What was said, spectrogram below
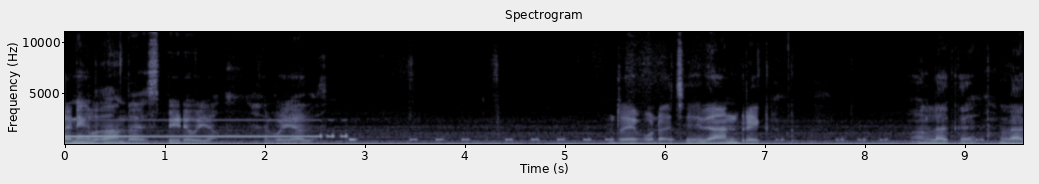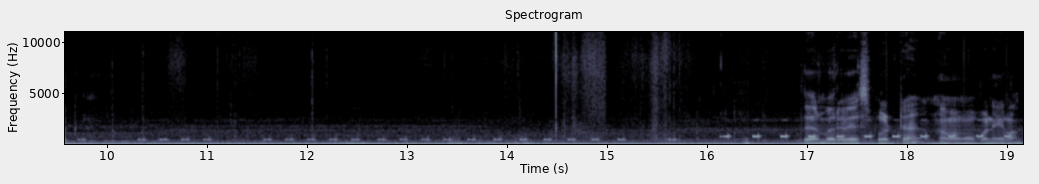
ரன்னிங்கில் தான்? அந்த ஸ்பீடு ஒய்யும் பொய்யாது டிரைவ் போட்டாச்சு. இது ஹேண்ட் பிரேக் அன்லாக்கு லாக் திரும்ப ரிவேஸ் போட்டு நம்ம மூவ் பண்ணிடலாம்.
